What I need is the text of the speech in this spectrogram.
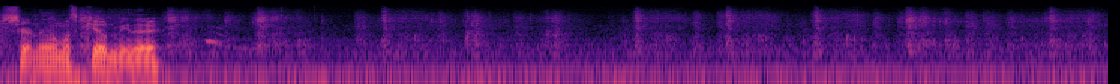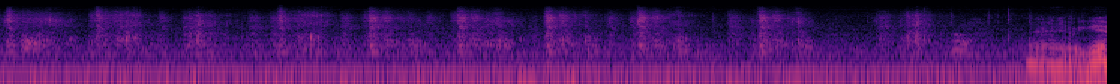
Certainly almost killed me there. Alright, there we go.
